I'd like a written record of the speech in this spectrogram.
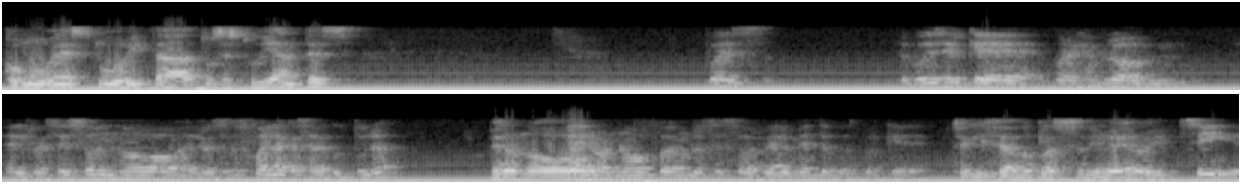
cómo ves tú ahorita a tus estudiantes. Pues te puedo decir que, por ejemplo, el receso no, el receso fue en la Casa de la Cultura, pero no, pero no fue un receso realmente, pues porque seguiste dando clases en Ibero y sí,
